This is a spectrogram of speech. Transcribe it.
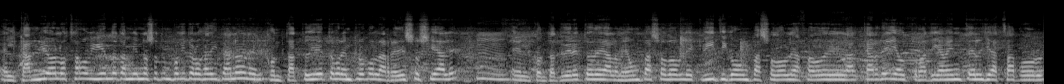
el cambio lo estamos viviendo también nosotros un poquito los gaditanos en el contacto directo, por ejemplo, por las redes sociales, Mm. el contacto directo de a lo mejor un paso doble crítico, un paso doble a favor del alcalde y automáticamente él ya está por,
